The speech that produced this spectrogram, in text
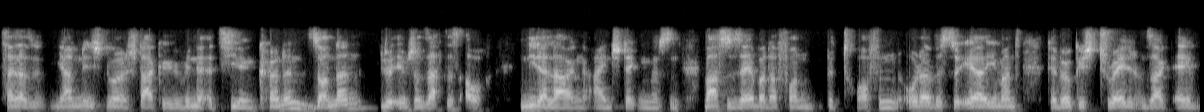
Das heißt also, wir haben nicht nur starke Gewinne erzielen können, sondern, wie du eben schon sagtest, auch Niederlagen einstecken müssen. Warst du selber davon betroffen oder bist du eher jemand, der wirklich tradet und sagt, ey,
